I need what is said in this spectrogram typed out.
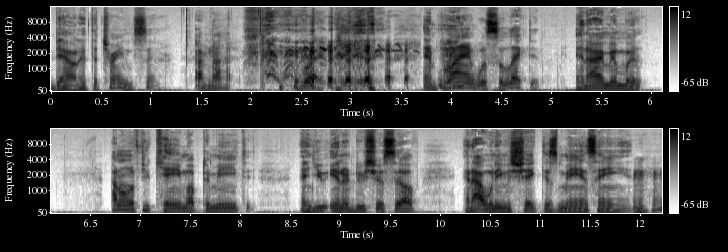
down at the training center. I'm not. Right. and Brian was selected. And I remember, I don't know if you came up to me to, and you introduced yourself, and I wouldn't even shake this man's hand. Mm-hmm.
